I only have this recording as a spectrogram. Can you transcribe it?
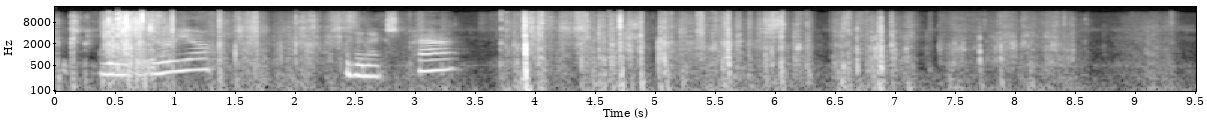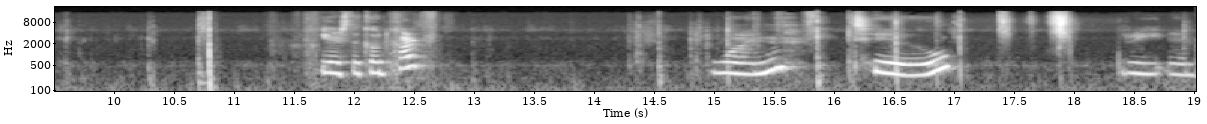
Let's clear the area for the next pack. Here's the code card. One, two, three, and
